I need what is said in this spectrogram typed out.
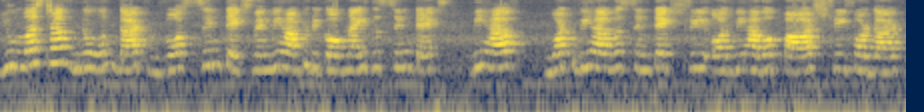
You must have known that was syntax when we have to recognize the syntax we have what we have a syntax tree or we have a parse tree for that.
